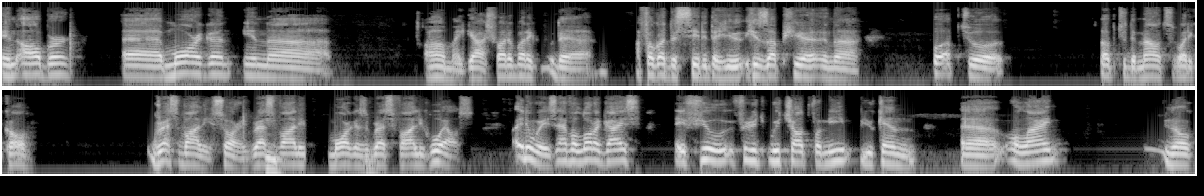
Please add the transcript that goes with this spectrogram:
in Auburn, uh, Morgan in. Uh, oh my gosh, what about the? I forgot the city that he he's up here in uh, up to up to the mountains. What do you call? Grass Valley, sorry, Grass mm. Valley, Morgan's Grass Valley. Who else? Anyways, I have a lot of guys. If you if you reach out for me, you can uh, online. You know,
